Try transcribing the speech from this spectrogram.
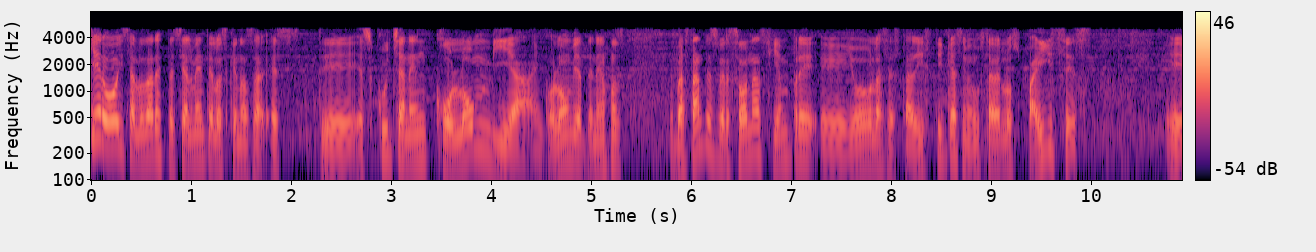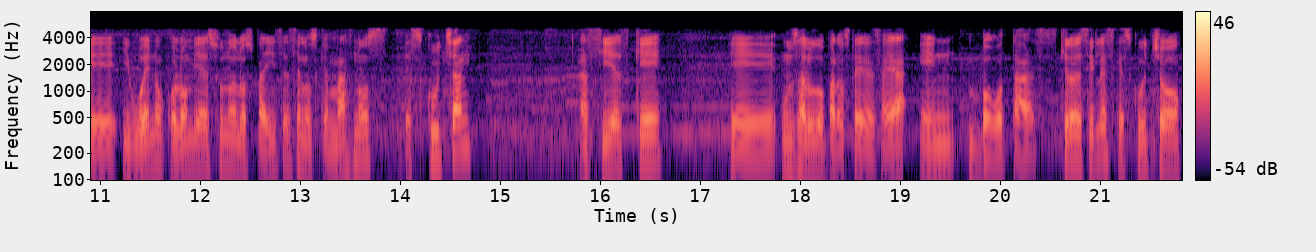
Quiero hoy saludar especialmente a los que nos este, escuchan en Colombia. En Colombia tenemos bastantes personas, siempre eh, yo veo las estadísticas y me gusta ver los países. Eh, y bueno, Colombia es uno de los países en los que más nos escuchan. Así es que eh, un saludo para ustedes allá en Bogotá. Quiero decirles que escucho,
